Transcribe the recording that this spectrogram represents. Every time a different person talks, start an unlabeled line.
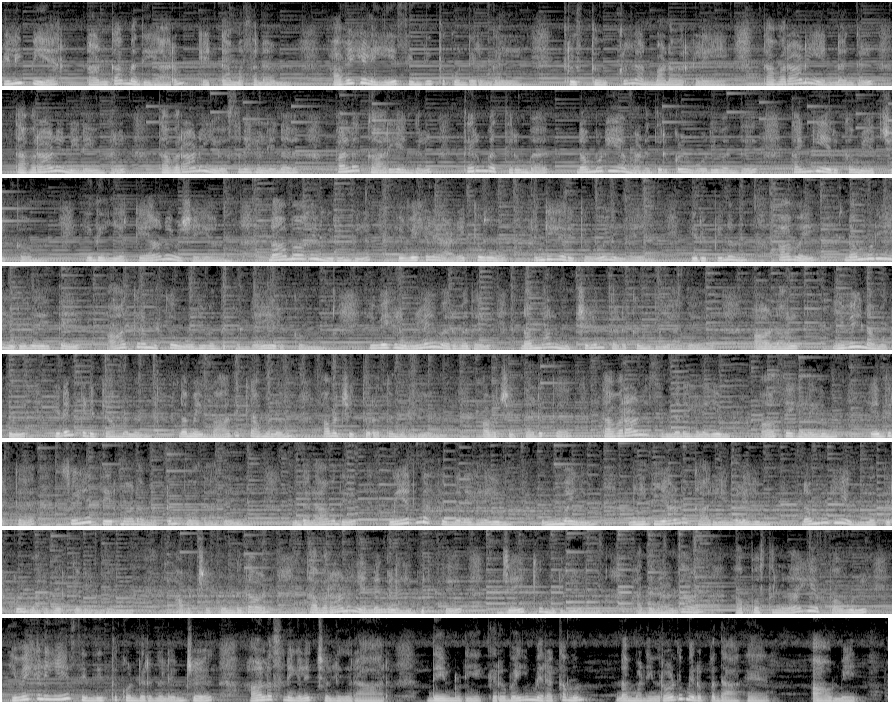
பிலிப்பியர் நான்காம் அதிகாரம் எட்டாம் வசனம். அவைகளையே சிந்தித்துக் கொண்டிருங்கள். கிறிஸ்துவுக்குள் அன்பானவர்களே தவறான எண்ணங்கள் தவறான நினைவுகள் தவறான யோசனைகள் என பல காரியங்கள் திரும்ப திரும்ப நம்முடைய மனதிற்குள் ஓடி வந்து தங்கி இருக்க முயற்சிக்கும். இது இயற்கையான விஷயம். நாம விரும்பி இவைகளை அழைக்கவோ அங்கீகரிக்கவோ இல்லை. இருப்பினும் அவை நம்முடைய இருதயத்தை ஆக்கிரமிக்க ஓடி வந்து கொண்டே இருக்கும். இவைகள் உள்ளே வருவதை நம்மால் முற்றிலும் தடுக்க முடியாது. ஆனால் இவை நமக்குள் இடம் பிடிக்காமலும் நம்மை பாதிக்காமலும் அவற்றை துரத்த முடியும். அவற்றை தடுக்க தவறான சிந்தனைகளையும் ஆசைகளையும் எதிர்க்க சுய தீர்மானம் மட்டும் போதாது. முதலாவது உயர்ந்த சிந்தனைகளையும் உண்மையும் நீதியான காரியங்களையும் நம்முடைய உள்ளத்திற்குள் வரவேற்க வேண்டும். அவற்றை கொண்டுதான் தவறான எண்ணங்களை எதிர்த்து ஜெயிக்க முடியும். அதனால்தான் அப்போஸ்தலனாகிய பவுல் இவைகளையே சிந்தித்துக் கொண்டிருங்கள் என்று ஆலோசனைகளை சொல்லுகிறார். தேவனுடைய கிருபையும் இரக்கமும் நம் அனைவரோடும் இருப்பதாக. ஆமேன்.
